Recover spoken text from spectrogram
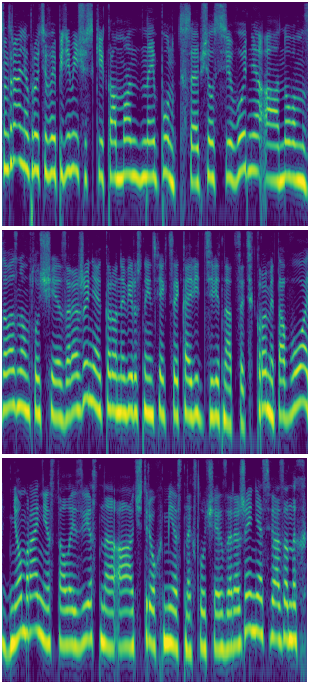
Центральный противоэпидемический командный пункт сообщил сегодня о новом завозном случае заражения коронавирусной инфекцией COVID-19. Кроме того, днем ранее стало известно о четырех местных случаях заражения, связанных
